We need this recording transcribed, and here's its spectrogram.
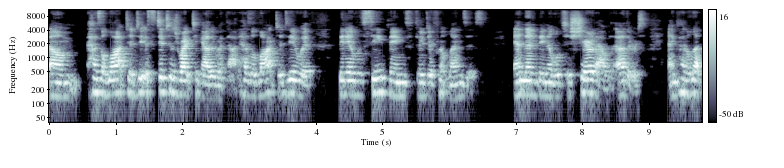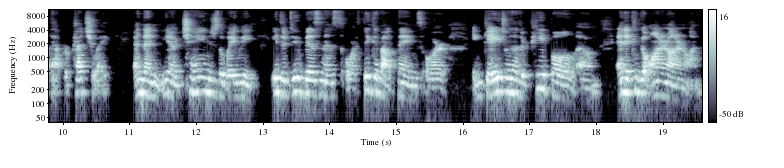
um, has a lot to do, it stitches right together with that. It has a lot to do with being able to see things through different lenses and then being able to share that with others and kind of let that perpetuate and then, you know, change the way we either do business or think about things or engage with other people. Um, and it can go on and on and on.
